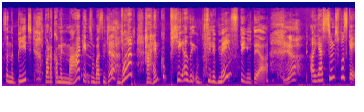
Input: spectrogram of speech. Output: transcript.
X on the Beach, hvor der kom en mark ind, som var sådan, ja. what? Har han kopieret Philip Mays stil der? Ja. Og jeg synes måske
